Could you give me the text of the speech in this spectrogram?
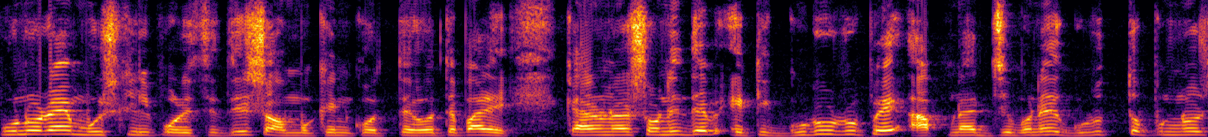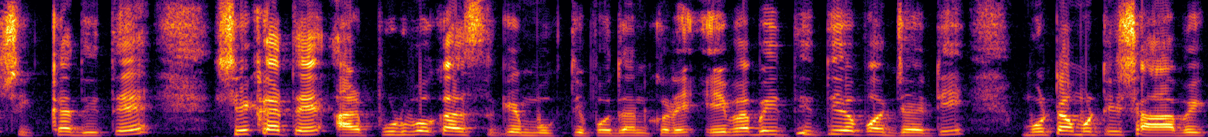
পুনরায় মুশকিল পরিস্থিতির সম্মুখীন করতে হতে পারে। কেননা শনিদেব এটি গুরু রূপে আপনার জীবনে গুরুত্বপূর্ণ শিক্ষা দিতে শেখাতে আর পূর্ব কাজ থেকে মুক্তি প্রদান করে। এভাবেই তৃতীয় পর্যায়টি মোটামুটি স্বাভাবিক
